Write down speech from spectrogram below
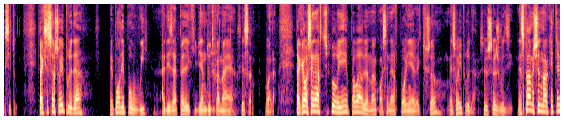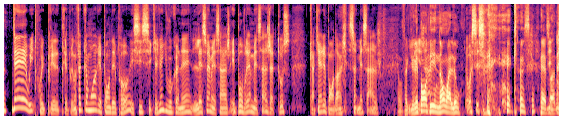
c'est tout. Fait que c'est ça, soyez prudents. Répondez pas oui à des appels qui viennent d'outre-mer, c'est ça. Voilà. Fait qu'on s'énerve-tu pour rien? Probablement qu'on s'énerve pour rien avec tout ça, mais soyez prudents. C'est ça que je vous dis. N'est-ce pas, monsieur le marketeur? Eh oui, il faut être très prudent. Faites comme moi, répondez pas. Et si c'est quelqu'un qui vous connaît, laissez un message. Et pour vrai, message à tous. Quand il y a un répondeur, laissez un message. Fait que répondez non à l'eau. Ouais, c'est ça. Comme ça, depuis,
